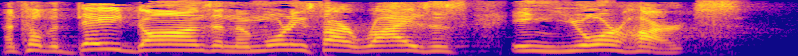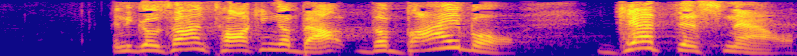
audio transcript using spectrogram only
until the day dawns and the morning star rises in your hearts. And he goes on talking about the Bible. Get this now.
